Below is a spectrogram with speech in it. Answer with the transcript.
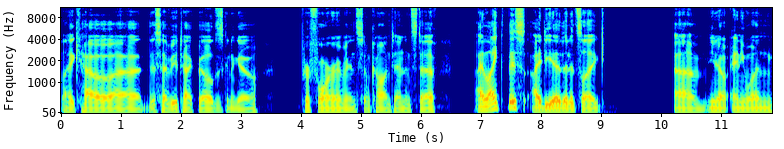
like how uh this heavy attack build is gonna go perform in some content and stuff. I like this idea that it's like um, you know, anyone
